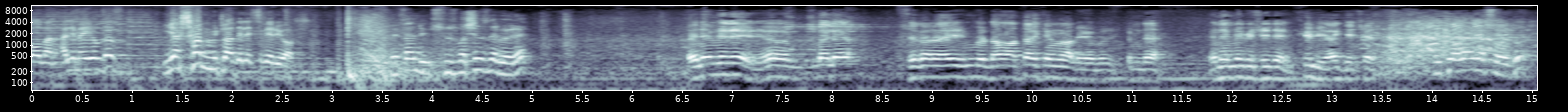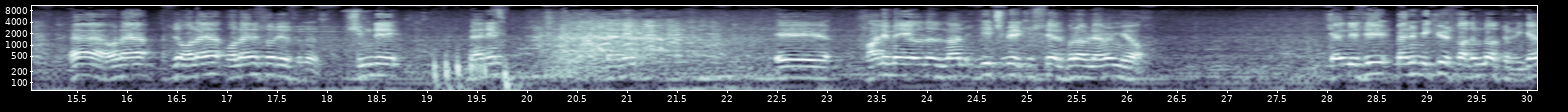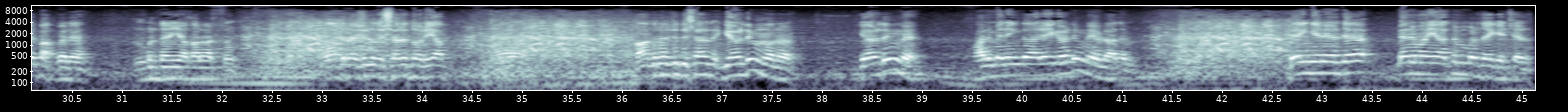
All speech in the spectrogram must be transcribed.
durumda olan Halime Yıldız yaşam mücadelesi veriyor. Beyefendi üstünüz başınız ne böyle? Önemli değil. Ya, böyle sigarayı buradan atarken alıyor bu üstümde. Önemli bir şey değil. Kül ya geçer. Peki olay nasıl oldu? He olaya, siz olaya, olayı soruyorsunuz. Şimdi benim benim eee Halime Yıldız'la hiçbir kişisel problemim yok. Kendisi benim 200 kadımda oturur. Gel bak böyle. Buradan yakalarsın. Kadrajını dışarı doğru yap. He. Kadrajı dışarı... Gördün mü onu? Gördün mü? Halime'nin daireyi gördün mü evladım? Ben genelde benim hayatım burada geçer.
